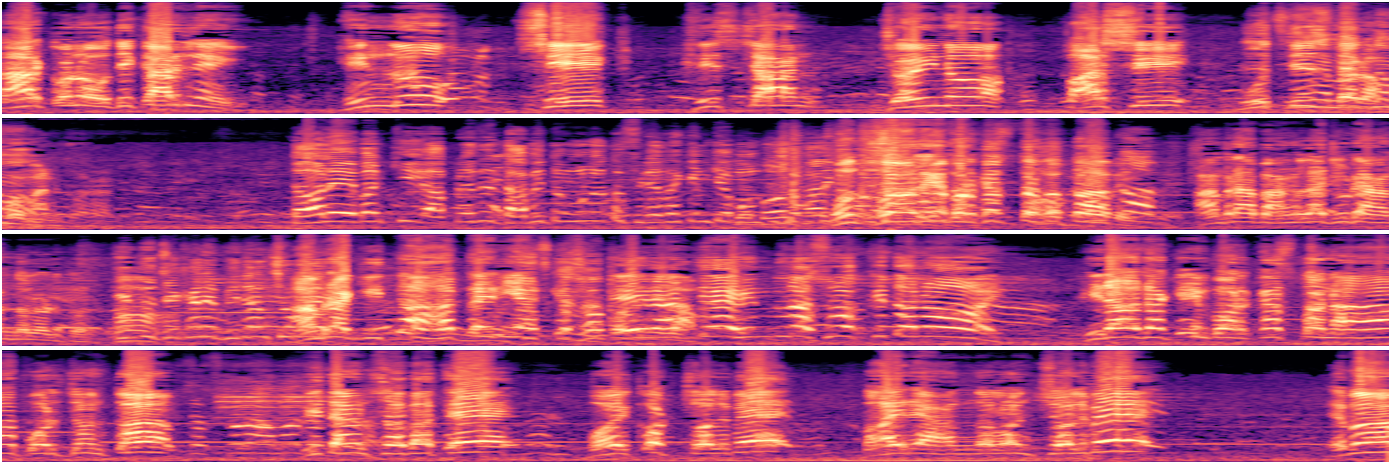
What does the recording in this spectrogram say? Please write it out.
তার কোনো অধিকার নেই। হিন্দু শিখ খ্রিস্টান জৈন পার্সি বুদ্ধিস্টদের অপমান করার তাহলে এবার কি আপনাদের দাবি তো মূলত ফিরে থাকেন কে মন্ত্রিসভা থেকে? থেকে বরখাস্ত করতে হবে। আমরা বাংলা জুড়ে আন্দোলন করব। কিন্তু যেখানে বিধানসভা আমরা গীতা হাতে নিয়ে আজকে শপথ এই রাজ্যে হিন্দুরা সুরক্ষিত নয়। ফিরাদ হাকিম বরখাস্ত না হওয়া পর্যন্ত বিধানসভাতে বয়কট চলবে বাইরে আন্দোলন চলবে এবং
